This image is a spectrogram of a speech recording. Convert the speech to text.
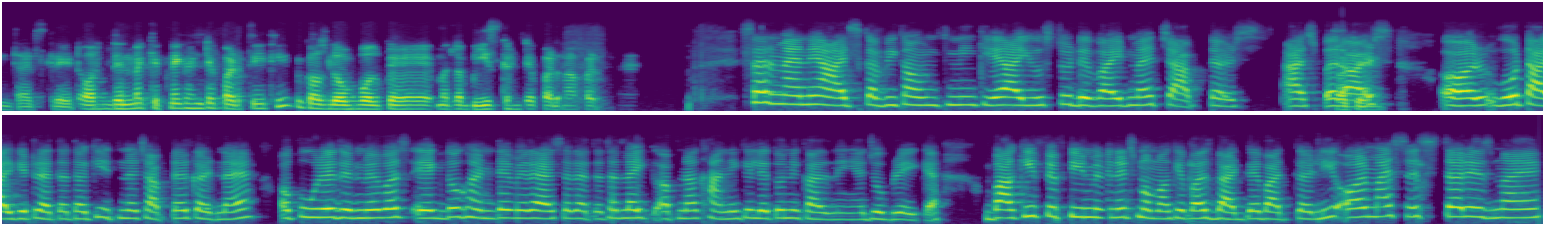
दैट्स ग्रेट और दिन में कितने घंटे पढ़ती थी? बिकॉज़ लोग बोलते हैं मतलब बीस घंटे पढ़ना पड़ता है। सर मैंने आर्ट्स कभी काउंट नहीं किया. I use to divide my chapters as per arts और वो टारगेट रहता था कि इतना चैप्टर करना है और पूरे दिन में बस एक दो घंटे मेरा ऐसा रहता था लाइक अपना खाने के लिए तो निकालना ही है जो ब्रेक है. बाकी फिफ्टीन मिनट्स मम्मा के पास बैठ गए बात कर ली और माई सिस्टर इज़ माई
